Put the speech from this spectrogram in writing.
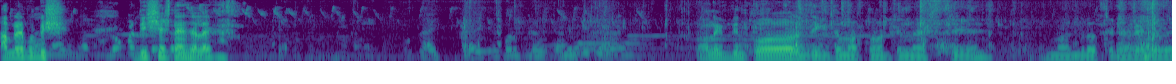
আপনার উপর বিশ- বিশ্বাস নাই চলে অনেকদিন পর দিঘিতে মাছ মারার জন্য এসছি। মাছগুলো ঢাকায় যাবে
